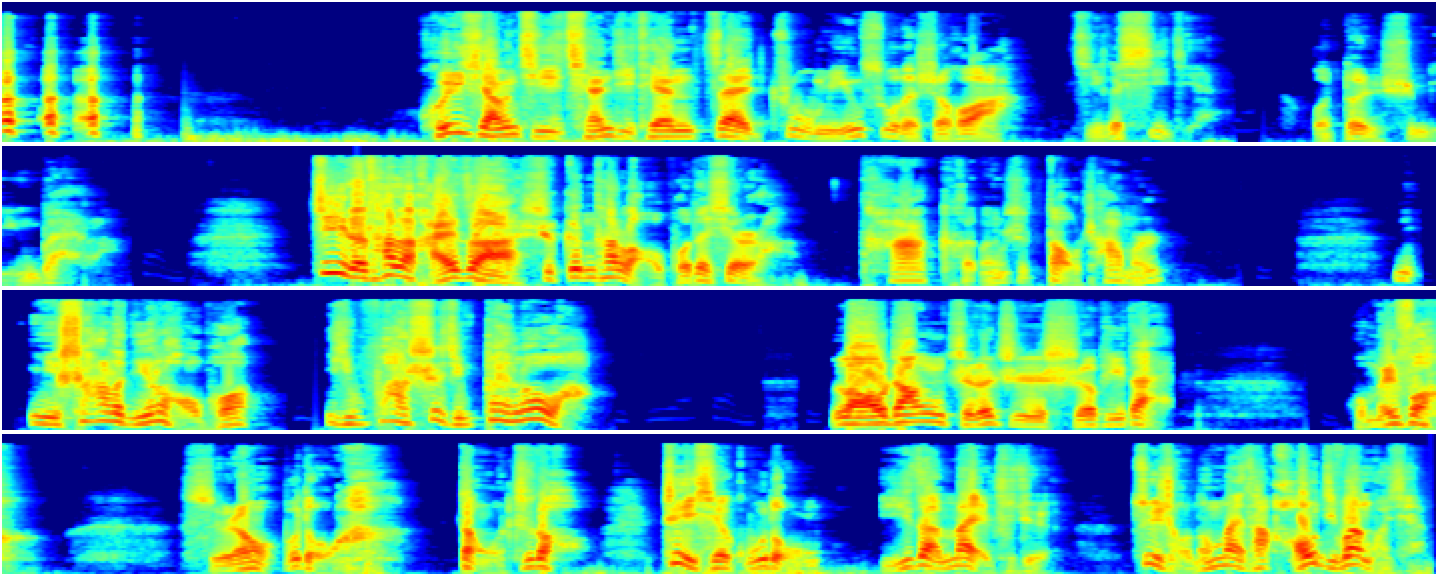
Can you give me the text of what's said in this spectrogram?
哈哈！回想起前几天在住民宿的时候啊，几个细节，我顿时明白了。记得他的孩子啊是跟他老婆的姓啊，他可能是倒插门。你你杀了你老婆，你不怕事情败露啊？老张指了指蛇皮袋，我没疯。虽然我不懂啊，但我知道这些古董一旦卖出去，最少能卖他好几万块钱，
